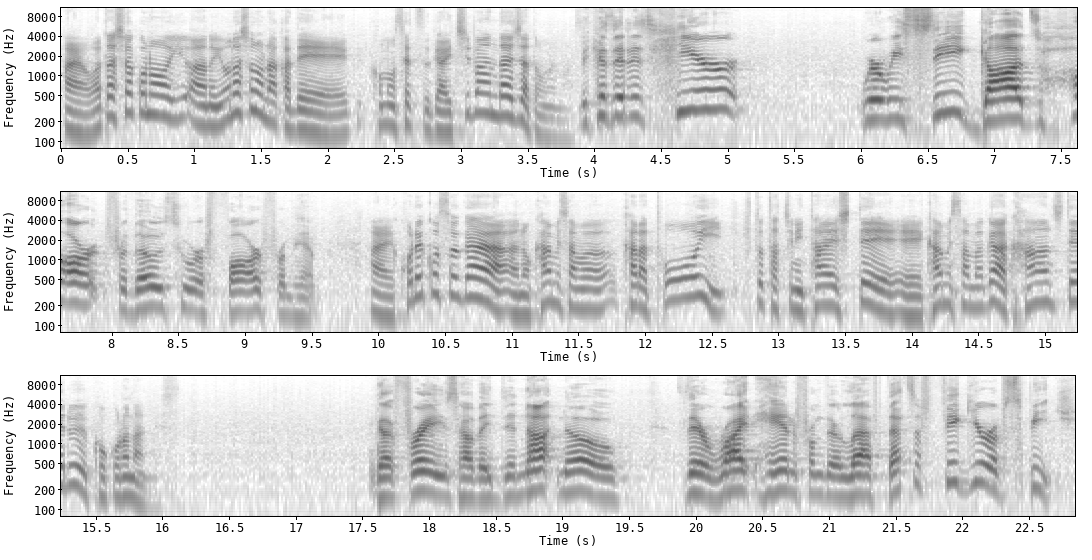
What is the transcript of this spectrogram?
はい、私はこのあのヨナ書の中でこの説が一番大事だと思います。because it is here where we see God's heart for those who are far from Him. はい、これこそがあの神様から遠い人たちに対して、えー神様が感じている心なんです。That phrase, how they did not know their right hand from their left, that's a figure of speech.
